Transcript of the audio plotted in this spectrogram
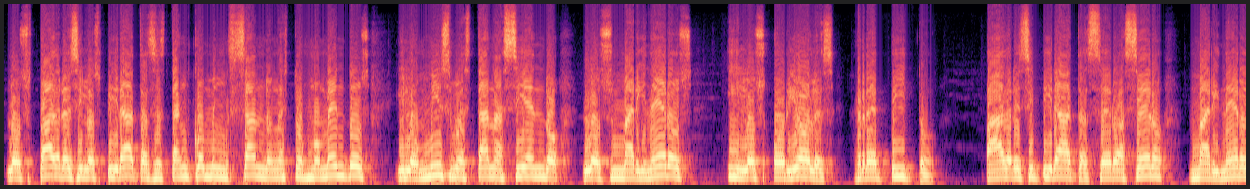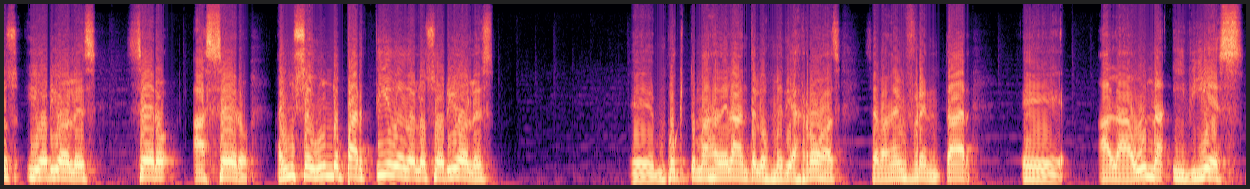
Los padres y los piratas están comenzando en estos momentos y lo mismo están haciendo los marineros y los Orioles. Repito, padres y piratas 0 a 0, marineros y Orioles 0 a 0. Hay un segundo partido de los Orioles. Eh, un poquito más adelante, los Medias Rojas se van a enfrentar eh, a la 1 y 10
